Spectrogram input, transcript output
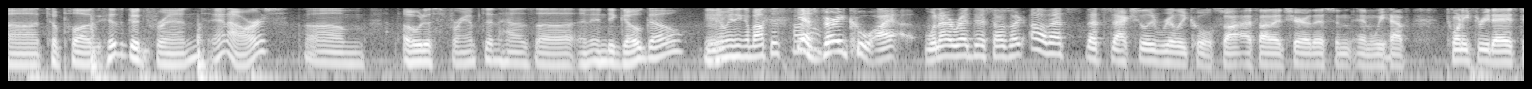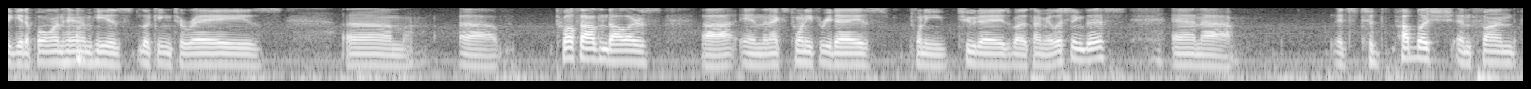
uh, to plug his good friend and ours. Um, Otis Frampton has uh, an Indiegogo. You know anything about this? Kyle? Yeah, it's very cool. I when I read this, I was like, oh, that's that's actually really cool. So I, I thought I'd share this, and, and we have 23 days to get up on him. He is looking to raise um, uh, twelve thousand uh, dollars in the next 23 days, 22 days by the time you're listening to this, and uh, it's to publish and fund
